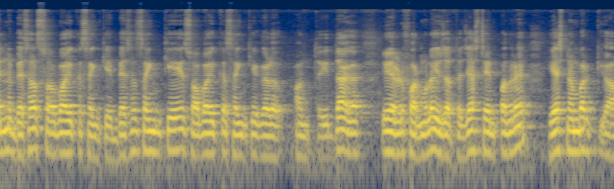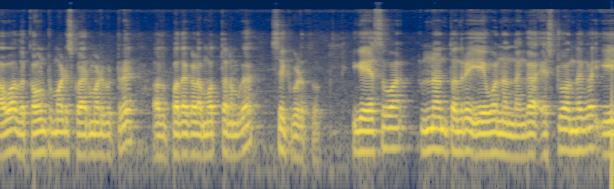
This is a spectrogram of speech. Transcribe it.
ಎನ್ ಬೆಸ ಸ್ವಾಭಾವಿಕ ಸಂಖ್ಯೆ, ಬೆಸ ಸಂಖ್ಯೆ ಸ್ವಾಭಾವಿಕ ಸಂಖ್ಯೆಗಳು ಅಂತ ಇದ್ದಾಗ ಈ ಎರಡು ಫಾರ್ಮುಲಾ ಯೂಸ್ ಆಗ್ತದೆ. ಜಸ್ಟ್ ಏನಪ್ಪ ಅಂದರೆ ಎಷ್ಟು ನಂಬರ್ ಅವಾಗ ಕೌಂಟ್ ಮಾಡಿ ಸ್ಕ್ವೇರ್ ಮಾಡಿಬಿಟ್ರೆ ಅದು ಪದಗಳ ಮೊತ್ತ ನಮ್ಗೆ ಸಿಕ್ಬಿಡ್ತು. ಈಗ ಎಸ್ ಒನ್ ಅಂತಂದರೆ ಎ ಒನ್ ಅಂದಂಗೆ ಎಸ್ ಟು ಅಂದಂಗೆ A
